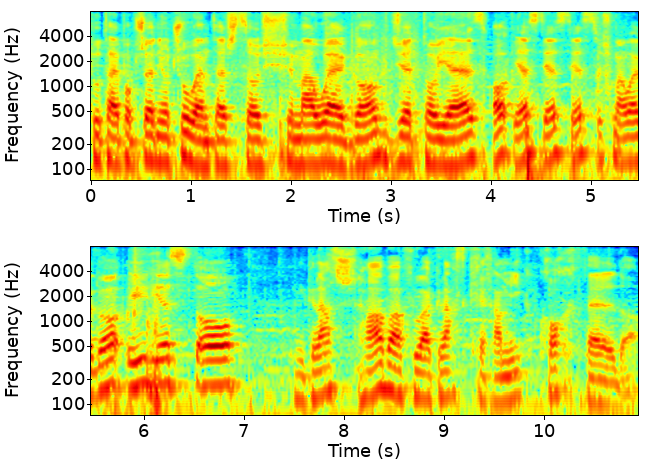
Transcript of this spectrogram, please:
Tutaj poprzednio czułem też coś małego. Gdzie to jest? O, jest, jest, jest coś małego. I jest to Glasshaber für Glaskeramik Kochfelder.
